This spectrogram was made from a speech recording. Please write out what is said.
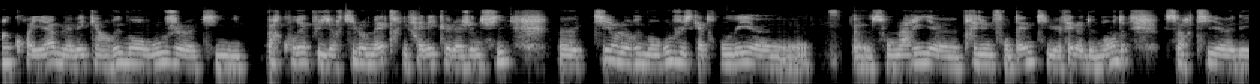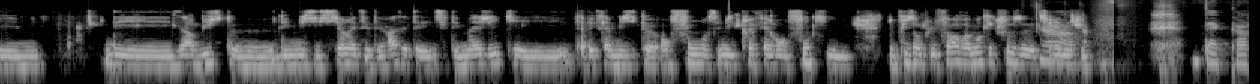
incroyable, avec un ruban rouge qui parcourait plusieurs kilomètres. Il fallait que la jeune fille euh, tire le ruban rouge jusqu'à trouver euh, euh, son mari près d'une fontaine qui lui a fait la demande, sorti des des arbustes, des musiciens, etc. C'était c'était magique et avec la musique en fond, ses musiques préférées en fond qui de plus en plus fort, vraiment quelque chose tiré ah. D'accord.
